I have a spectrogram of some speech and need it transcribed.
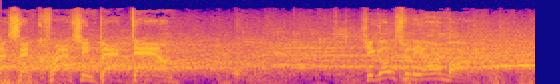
And sent crashing back down. She goes for the armbar.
